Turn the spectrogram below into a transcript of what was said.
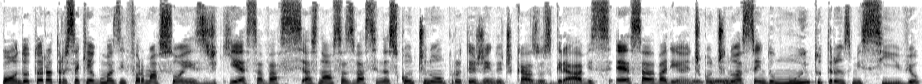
Bom, doutora, eu trouxe aqui algumas informações de que essa as nossas vacinas continuam protegendo de casos graves. Essa variante uhum. continua sendo muito transmissível.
